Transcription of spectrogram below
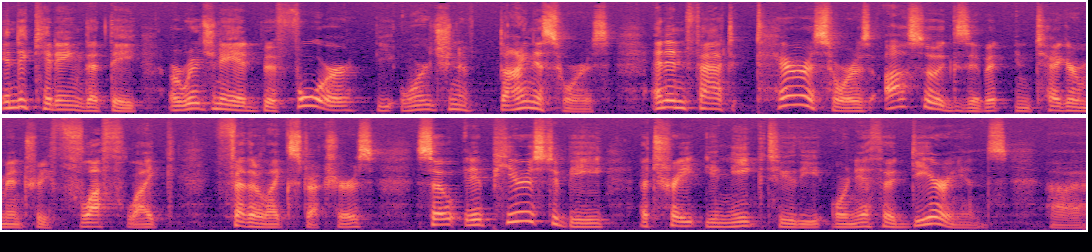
indicating that they originated before the origin of dinosaurs. And in fact, pterosaurs also exhibit integumentary fluff-like, feather-like structures, so it appears to be a trait unique to the ornithodirans, uh,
